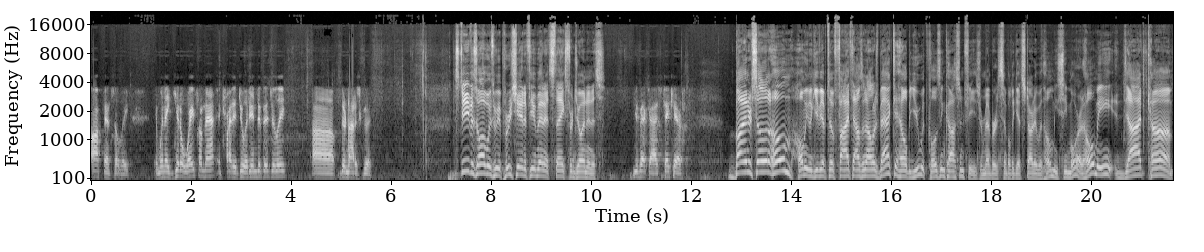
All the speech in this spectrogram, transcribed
offensively. And when they get away from that and try to do it individually, uh, they're not as good. Steve, as always, we appreciate a few minutes. Thanks for joining us. You bet, guys. Take care. Buying or selling a home? Homie will give you up to $5,000 back to help you with closing costs and fees. Remember, it's simple to get started with Homie. See more at homie.com.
